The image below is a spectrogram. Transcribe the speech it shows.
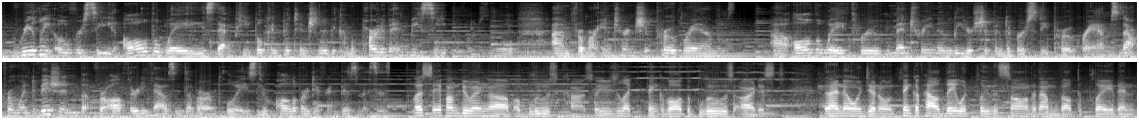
really oversee all the ways that people can potentially become a part of NBC Universal um, from our internship programs uh, all the way through mentoring and leadership and diversity programs, not for one division, but for all 30,000 of our employees through all of our different businesses. Let's say if I'm doing um, a blues concert, I usually like to think of all the blues artists that I know in general and think of how they would play the song that I'm about to play, then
